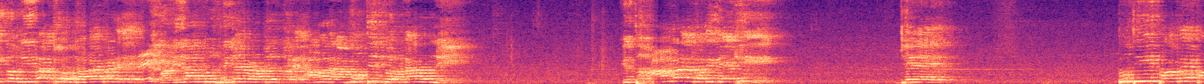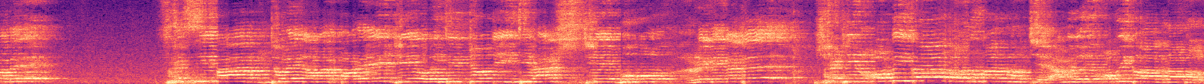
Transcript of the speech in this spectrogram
লিখিত নির্বাচন করার বা নির্বাচন বিজয় অর্জন করে আমাদের আপত্তির কোনো কারণ নেই। কিন্তু আমরা যদি দেখি যে প্রতি পদে পদে ফেসিবাদ চলে যাওয়ার পরে যে ঐতিহ্য, যে ইতিহাস, যে ভূগোল রেখে গেছে, সেটির অবিকল অনুকরণ হচ্ছে। আমি ওই অবিকল নকল।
